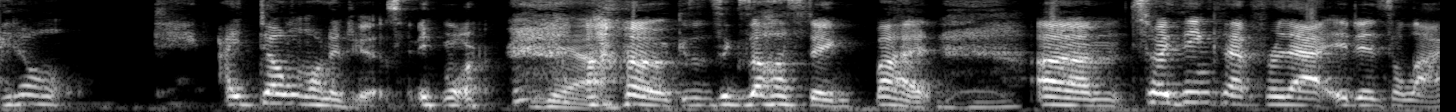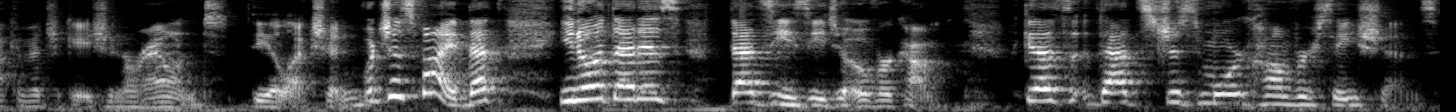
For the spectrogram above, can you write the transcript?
I don't I don't want to do this anymore. Yeah. Because um, it's exhausting. But mm-hmm. um, so I think that for that, it is a lack of education around the election, which is fine. That's, you know what that is? That's easy to overcome because that's just more conversations.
